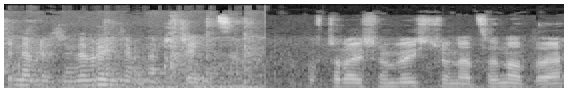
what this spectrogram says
Dzień dobry, dzień dobry, idziemy na Czeczenicę. Po wczorajszym wyjściu na cenotę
